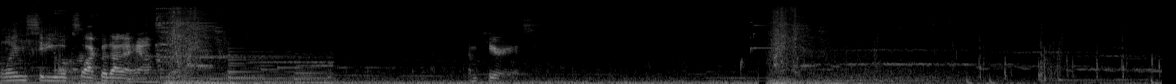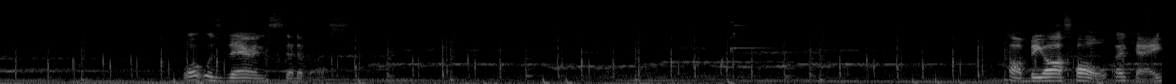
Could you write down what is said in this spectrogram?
Blim City looks like without a house. I'm curious. What was there instead of us? Oh, big asshole. Okay.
